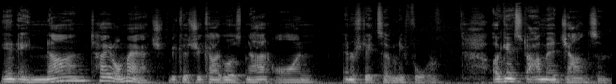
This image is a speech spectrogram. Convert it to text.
in a non title match because Chicago is not on Interstate 74 against Ahmed Johnson.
